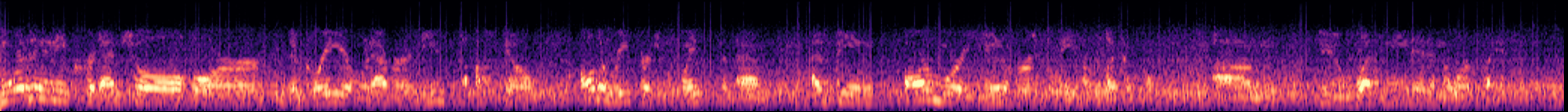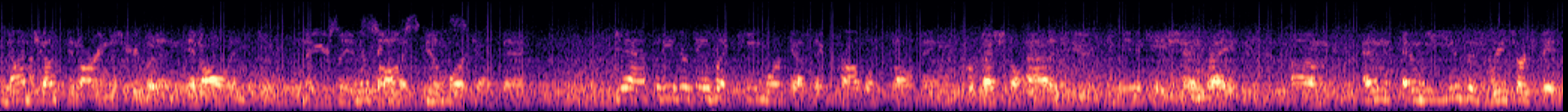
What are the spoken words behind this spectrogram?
More than any credential or degree or whatever, these soft skills, all the research points to them as being far more universally applicable um, to what's needed in the workplace. Not just in our industry, but in, in all industries. Now you're saying soft like skills? Teamwork ethic. Yeah, so these are things like teamwork ethic, problem solving, professional attitude, communication, right? Um, and, and we use this research-based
